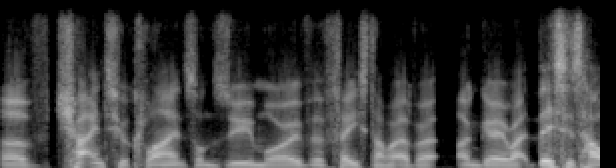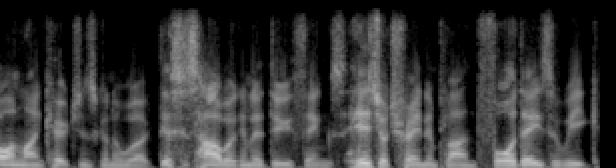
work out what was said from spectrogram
of chatting to your clients on Zoom or over FaceTime, whatever, and go, right, this is how online coaching is going to work. This is how we're going to do things. Here's your training plan, four days a week.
